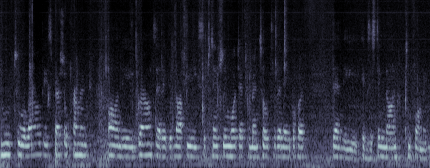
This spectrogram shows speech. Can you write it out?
Move to allow the special permit on the grounds that it would not be substantially more detrimental to the neighborhood than the existing non-conforming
